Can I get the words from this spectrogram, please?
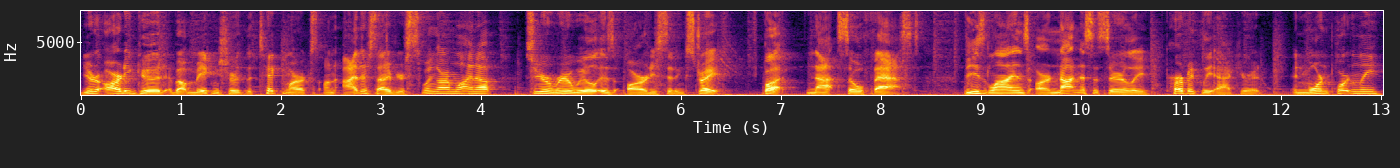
You're already good about making sure that the tick marks on either side of your swing arm line up so your rear wheel is already sitting straight. But not so fast. These lines are not necessarily perfectly accurate, and more importantly,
